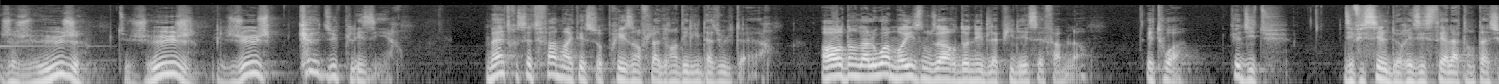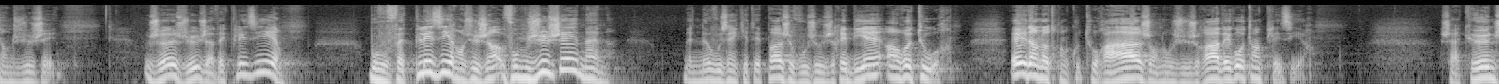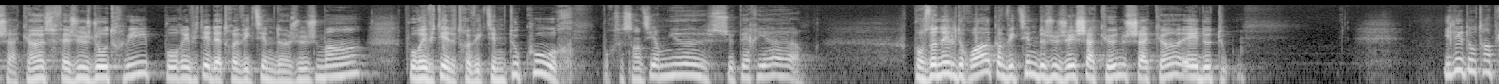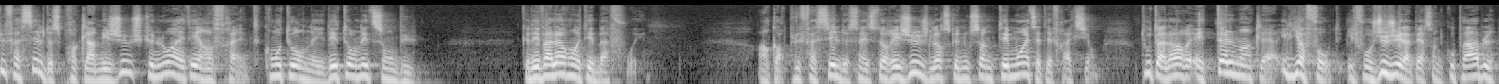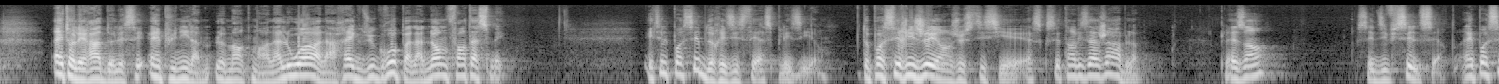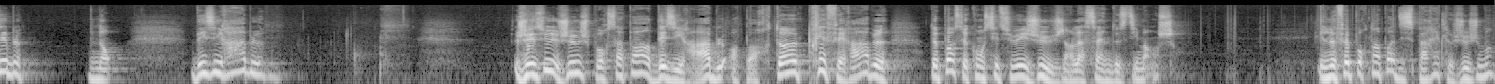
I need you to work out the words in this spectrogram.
Je juge, tu juges, il juge, que du plaisir. Maître, cette femme a été surprise en flagrant délit d'adultère. Or, dans la loi, Moïse nous a ordonné de lapider ces femmes-là. Et toi, que dis-tu? Difficile de résister à la tentation de juger. Je juge avec plaisir. Vous vous faites plaisir en jugeant, vous me jugez même. Mais ne vous inquiétez pas, je vous jugerai bien en retour. Et dans notre entourage, on nous jugera avec autant de plaisir. Chacune, chacun se fait juge d'autrui pour éviter d'être victime d'un jugement, pour éviter d'être victime tout court, pour se sentir mieux, supérieur, pour se donner le droit comme victime de juger chacune, chacun et de tout. Il est d'autant plus facile de se proclamer juge qu'une loi a été enfreinte, contournée, détournée de son but, que des valeurs ont été bafouées. Encore plus facile de s'instaurer juge lorsque nous sommes témoins de cette effraction. Tout alors est tellement clair. Il y a faute. Il faut juger la personne coupable. Intolérable de laisser impuni le manquement à la loi, à la règle du groupe, à la norme fantasmée. Est-il possible de résister à ce plaisir? De ne pas s'ériger en justicier? Est-ce que c'est envisageable? Plaisant? C'est difficile, certes. Impossible? Non. Désirable? Jésus juge pour sa part désirable, opportun, préférable de ne pas se constituer juge dans la scène de ce dimanche. Il ne fait pourtant pas disparaître le jugement.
